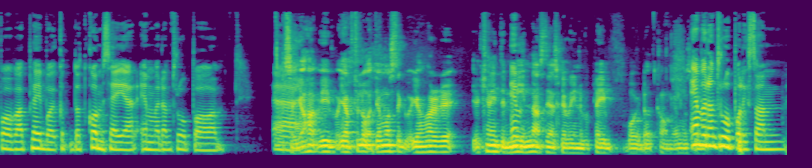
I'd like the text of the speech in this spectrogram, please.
på vad playboy.com säger än vad de tror på eh, Alltså, jag, har, vi, jag, förlåt, jag måste jag har, jag kan inte En- minnas när jag skulle vara inne på playboy.com. Än vad de tror på liksom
